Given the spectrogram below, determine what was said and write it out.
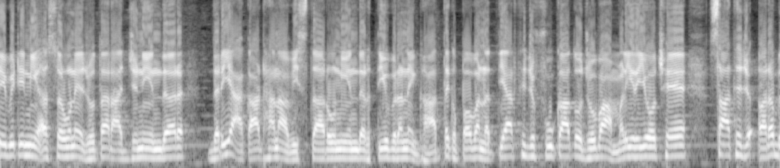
એક્ટિવિટીની અસરોને જોતા રાજ્યની અંદર દરિયાકાંઠાના વિસ્તારોની અંદર તીવ્ર અને ઘાતક પવન અત્યારથી જ ફૂંકાતો જોવા મળી રહ્યો છે. સાથે જ અરબ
